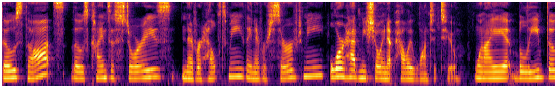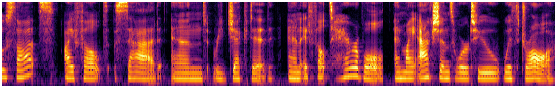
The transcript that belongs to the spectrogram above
Those thoughts, those kinds of stories never helped me, they never served me, or had me showing up how I wanted to. When I believed those thoughts, I felt sad and rejected, and it felt terrible. And my actions were to withdraw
